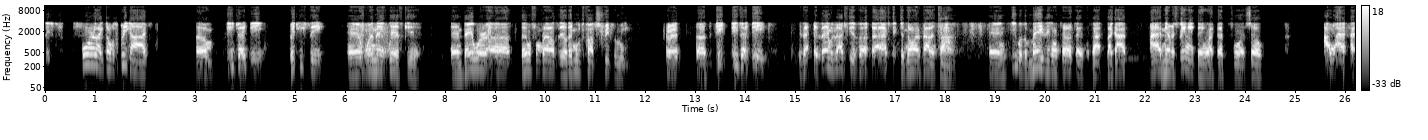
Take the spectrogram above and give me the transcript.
these four, like, there was three guys, um, DJ D, Richie C, and one named Wiz Kid. And they were, uh, they were from Brownsville. They moved across the street from me. And, uh, DJ D his, his name is actually is uh, actually Denard Valentine, and he was amazing on turntables. I, like I, I had never seen anything like that before. So, I, I,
